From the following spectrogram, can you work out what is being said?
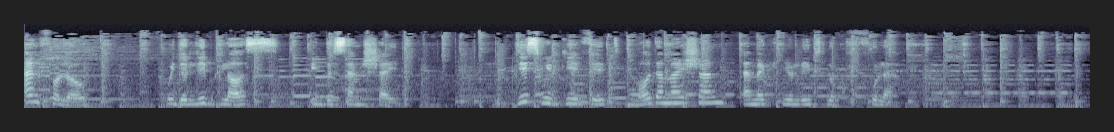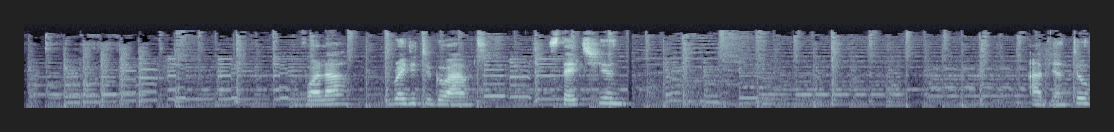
and follow with a lip gloss in the same shade. This will give it more dimension and make your lips look fuller. Voila, ready to go out. Stay tuned. À bientôt.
